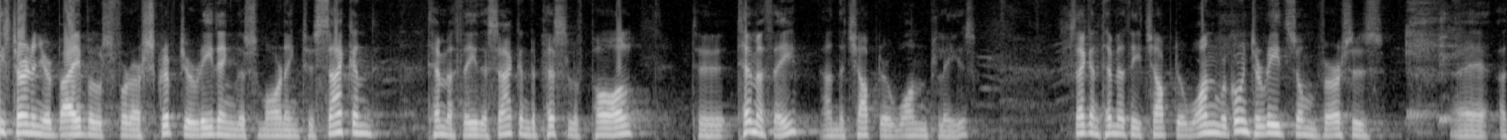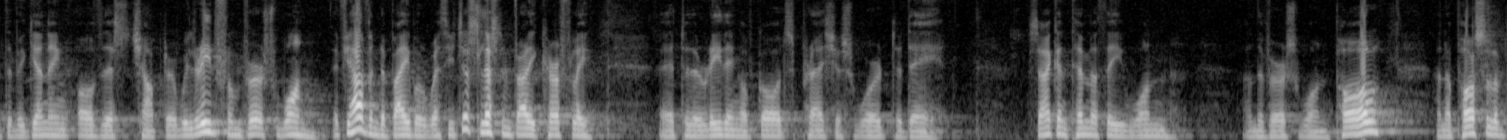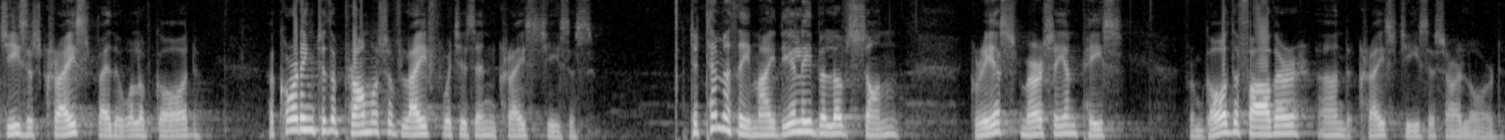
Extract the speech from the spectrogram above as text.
Please turn in your Bibles for our scripture reading this morning to 2 Timothy, the second epistle of Paul to Timothy, and the chapter 1, please. 2 Timothy chapter 1. We're going to read some verses uh, at the beginning of this chapter. We'll read from verse 1. If you haven't the Bible with you, just listen very carefully uh, to the reading of God's precious word today. 2 Timothy 1 and the verse 1. Paul, an apostle of Jesus Christ by the will of God, according to the promise of life which is in Christ Jesus. To Timothy, my dearly beloved son, grace, mercy, and peace from God the Father and Christ Jesus our Lord.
